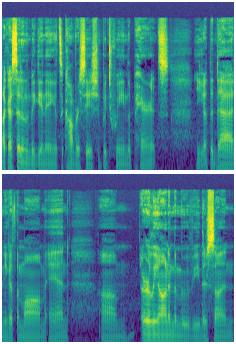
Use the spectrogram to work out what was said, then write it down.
like I said in the beginning, it's a conversation between the parents. You got the dad and you got the mom, and um, early on in the movie, their son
